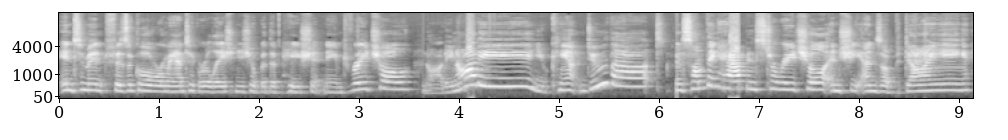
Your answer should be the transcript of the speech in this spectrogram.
intimate physical romantic relationship with a patient named Rachel. Naughty, naughty! you can't do that. And something happens to Rachel and she ends up dying.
